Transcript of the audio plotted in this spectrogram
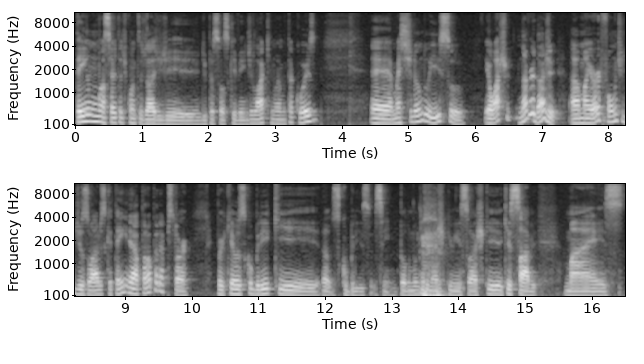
Tem uma certa quantidade de, de pessoas que vêm de lá, que não é muita coisa, é, mas tirando isso, eu acho, na verdade, a maior fonte de usuários que tem é a própria App Store. Porque eu descobri que. Eu descobri isso, assim. Todo mundo que mexe com isso acho que, que sabe. Mas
